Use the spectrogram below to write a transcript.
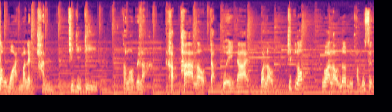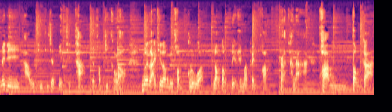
ต้องหว่านเมล็ดพันธุ์ที่ดี ๆ ตลอดเวลานะครับถ้าเราจับตัวเองได้ว่าเราคิดลบ ว่าเราเริ่มมีความรู้สึกไม่ดีหาวิธีที่จะเปลี่ยนทิศทางในความคิดของเรา เมื่อไหร่ที่เรามีความกลัว เราต้องเปลี่ยนให้มาเป็นความปรารถนา ความต้องการ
